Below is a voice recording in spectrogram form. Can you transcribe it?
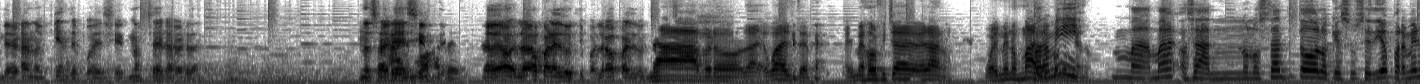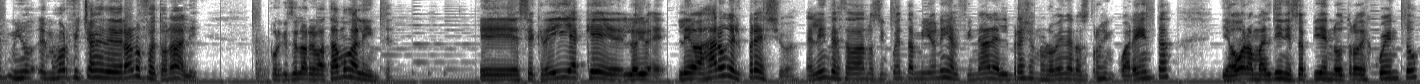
de verano, ¿quién te puede decir? No sé, la verdad. No sabría Ay, decirte. Lo dejo, lo dejo, para el último, lo dejo para el último. Nah, pero Walter, el mejor fichaje de verano. O el menos malo. Para mí, más, más, o sea, no obstante todo lo que sucedió, para mí el, el mejor fichaje de verano fue Tonali porque se lo arrebatamos al Inter. Eh, se creía que lo, eh, le bajaron el precio. El Inter estaba dando 50 millones y al final el precio nos lo vende a nosotros en 40. Y ahora Maldini está pidiendo otro descuento.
